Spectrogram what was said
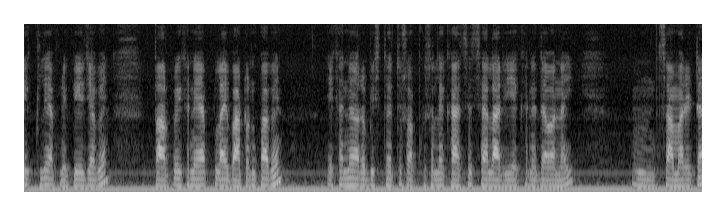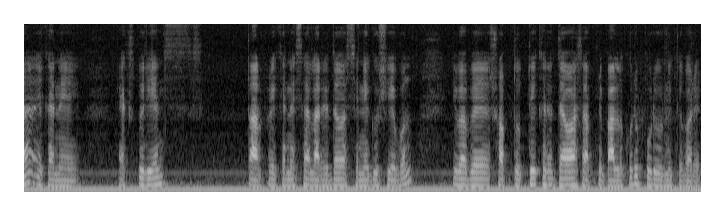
লিখলে আপনি পেয়ে যাবেন। তারপর এখানে অ্যাপ্লাই বাটন পাবেন। এখানে আরও বিস্তারিত সব কিছু লেখা আছে। স্যালারি এখানে দেওয়া নাই। সামারিটা এখানে এক্সপিরিয়েন্স তারপর এখানে স্যালারি দেওয়া আছে নেগোসিয়েবল এভাবে সব তথ্য এখানে দেওয়া আছে, আপনি ভালো করে পড়েও নিতে পারেন।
